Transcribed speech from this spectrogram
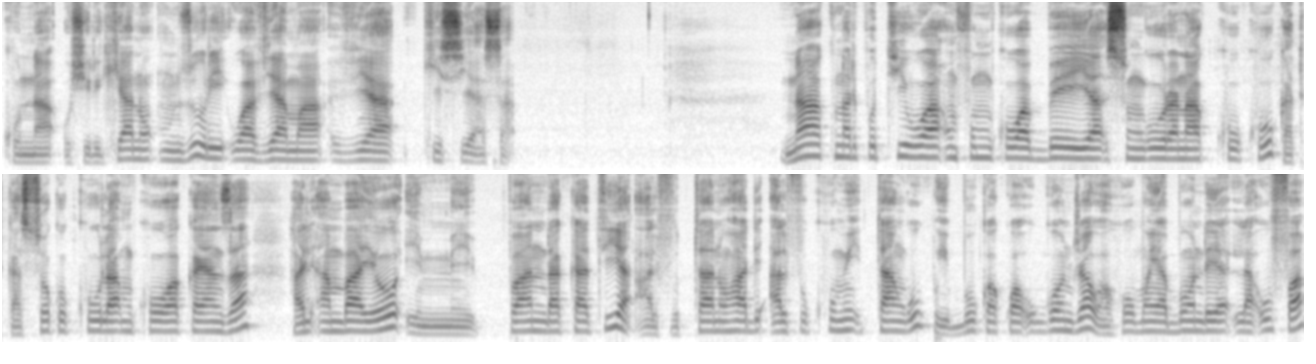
kuna ushirikiano mzuri wa vyama vya kisiasa. Na kunaripotiwa mfumuko wa bei ya sungura na kuku katika soko kula mkoa wa Kayanza hali ambayo imepanda kati ya alfu tano hadi alfu kumi tangu kuibuka kwa ugonjwa wa homo ya bonde la ufa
